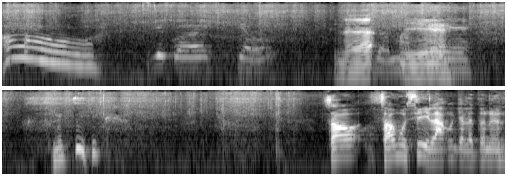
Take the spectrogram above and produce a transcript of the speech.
อ้าวยิ่งกว่าเขียว นี่แหละเขียวหมักนี่แก่เซาเซามูซี่รักคุณจะเลยตัวหนึ่ง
